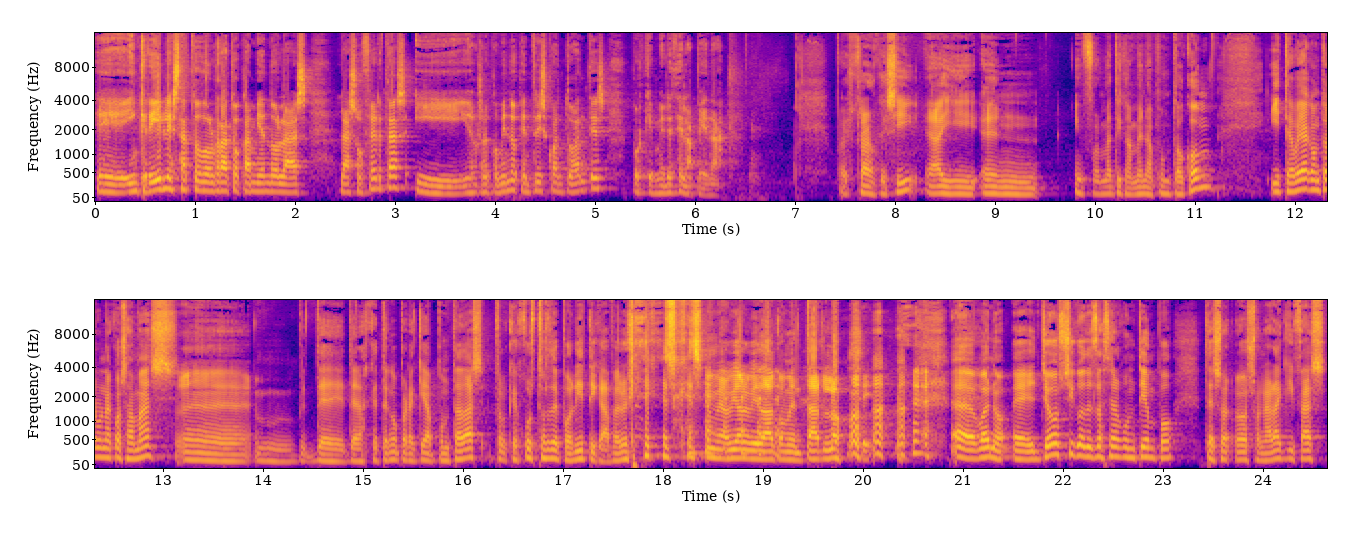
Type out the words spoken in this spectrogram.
eh, increíble, está todo el rato cambiando las, las ofertas y os recomiendo que entréis cuanto antes porque merece la pena. Pues claro que sí, hay en informaticamena.com y te voy a contar una cosa más eh, de, las que tengo por aquí apuntadas, porque justo es de política, pero es que se me había olvidado comentarlo. Eh, bueno, eh, yo sigo desde hace algún tiempo, te os sonará quizás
